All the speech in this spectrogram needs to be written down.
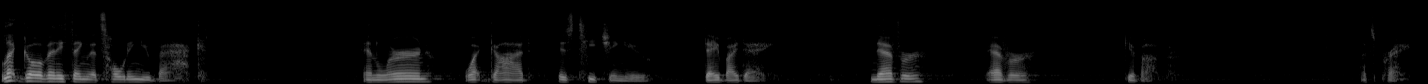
Let go of anything that's holding you back and learn what God is teaching you day by day. Never, ever give up. Let's pray.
